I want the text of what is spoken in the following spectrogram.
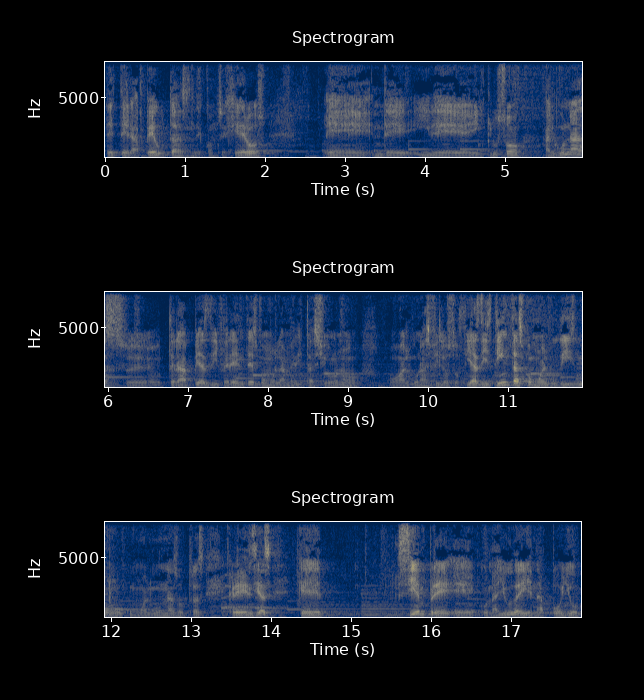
de terapeutas, de consejeros eh, de, y de incluso algunas eh, terapias diferentes como la meditación o, algunas filosofías distintas como el budismo o como algunas otras creencias que siempre eh, con ayuda y en apoyo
